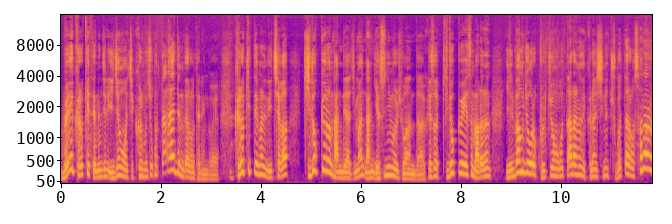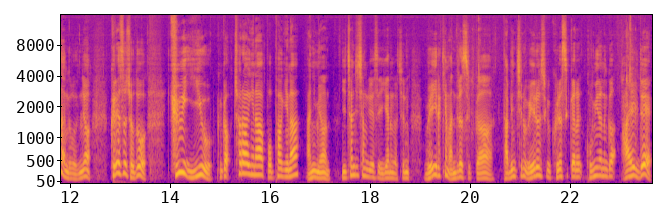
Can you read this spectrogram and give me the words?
왜 그렇게 되는지를 이정원치 그걸 무조건 따라야 된다고 되는 거예요. 네. 그렇기 때문에 니체가 기독교는 반대하지만 나는 예수님을 좋아한다. 그래서 기독교에서 말하는 일방적으로 굴종하고 따라하는 그런 신은 죽었다라고 선언을 한 거거든요. 그래서 저도 그 이유, 그러니까 철학이나 법학이나 아니면 이 천지창조에서 얘기하는 것처럼 왜 이렇게 만들었을까? 다빈치는 왜 이런 식으로 그렸을까를 고민하는 거 알되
